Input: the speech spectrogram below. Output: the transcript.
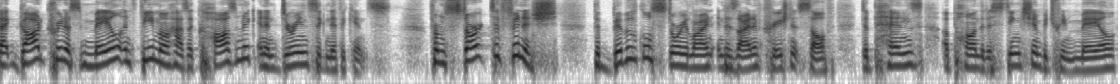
that God created us male and female has a cosmic and enduring significance. From start to finish, the biblical storyline and design of creation itself depends upon the distinction between male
